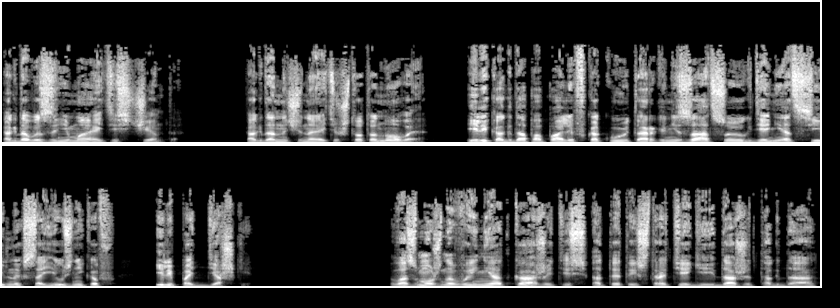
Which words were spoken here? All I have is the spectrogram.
когда вы занимаетесь чем-то, когда начинаете что-то новое или когда попали в какую-то организацию, где нет сильных союзников или поддержки. Возможно, вы не откажетесь от этой стратегии даже тогда,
